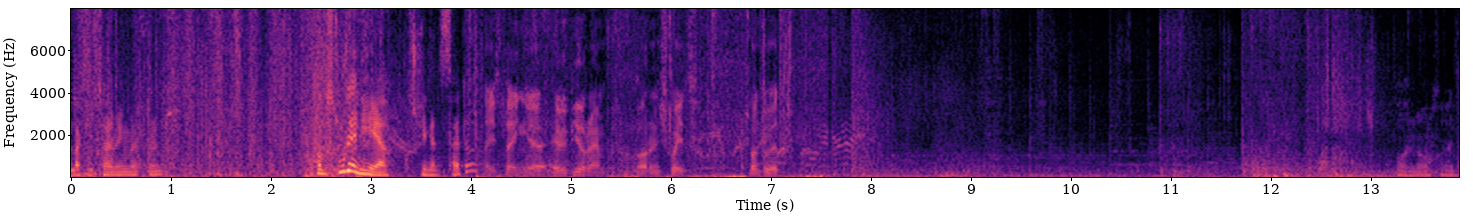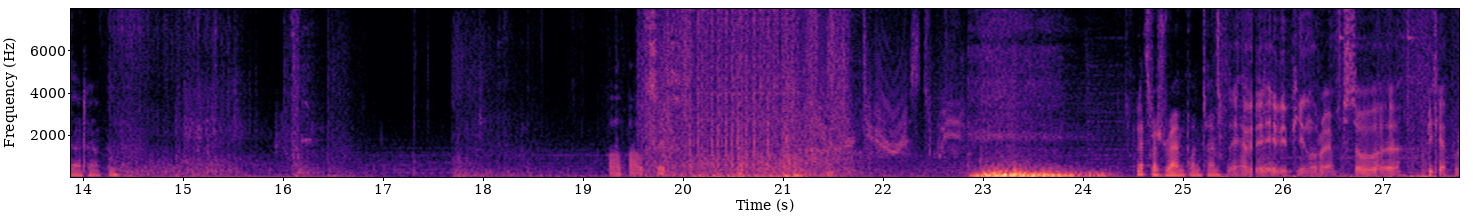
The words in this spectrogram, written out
Lucky timing, my friend. Wo kommst du denn her? Bist du die ganze Zeit da? He's playing uh, AVP ramp. Orange, wait. Don't do it. Oh no, how did that happen? Pop outside. Let's rush ramp one time. They have AVP on ramp, so uh, be careful.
